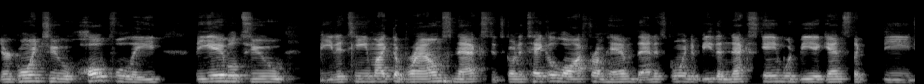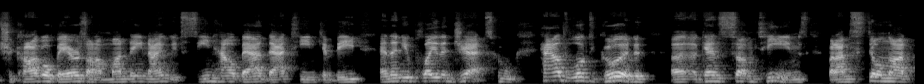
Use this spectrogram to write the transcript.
you're going to hopefully be able to beat a team like the Browns next. It's going to take a lot from him. Then it's going to be the next game would be against the, the Chicago Bears on a Monday night. We've seen how bad that team can be. And then you play the Jets, who have looked good uh, against some teams, but I'm still not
